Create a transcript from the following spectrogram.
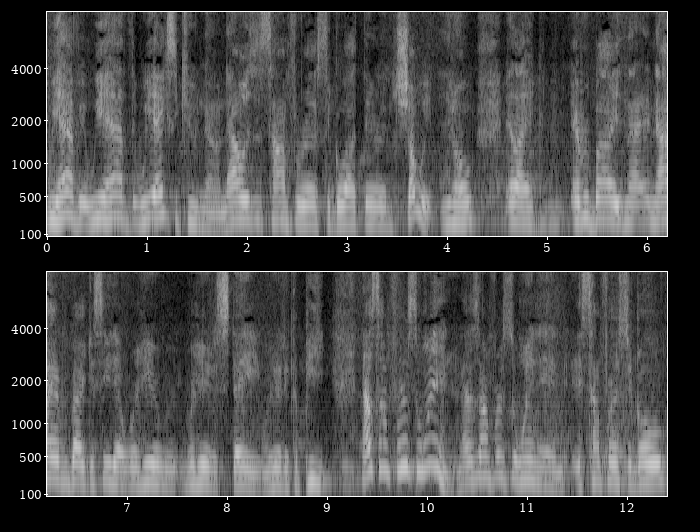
We have it. We have we execute now. Now is the time for us to go out there and show it. You know, and like everybody now, now everybody can see that we're here. We're here to stay. We're here to compete. Now it's time for us to win. Now it's time for us to win, and it's time for us to go.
